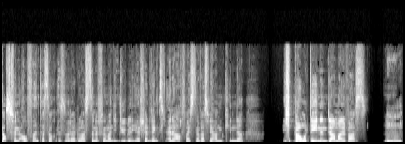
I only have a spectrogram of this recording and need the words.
was für ein Aufwand das auch ist, oder? Du hast so eine Firma, die Dübel herstellt, denkt sich einer, ach, weißt du was, wir haben Kinder. Ich baue denen da mal was. Mhm.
